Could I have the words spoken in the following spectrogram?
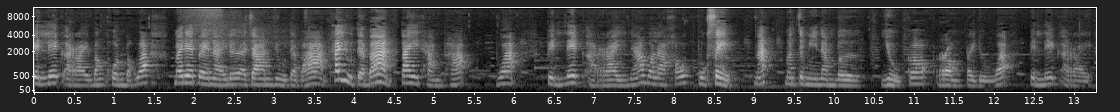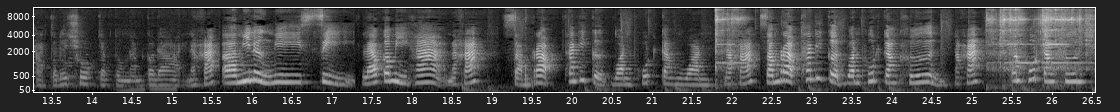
เป็นเลขอะไรบางคนบอกว่าไม่ได้ไปไหนเลยอาจารย์อยู่แต่บ้าน ถ้าอยู่แต่บ้านใต้ฐานพระว่าเป็นเลขอะไรนะ เวลาเขาปลูกเสกนะมันจะมีนัมเบอร์อยู่ก็ลองไปดูว่าเป็นเลขอะไรอาจจะได้โชคจากตรงนั้นก็ได้นะคะเอ่อมี 1 มี 4 แล้วก็มี 5 นะคะสำหรับท่านที่เกิดวันพุธกลางวันนะคะสำหรับท่านที่เกิดวันพุธกลางคืนนะคะ วันพุธกลางคืนโช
